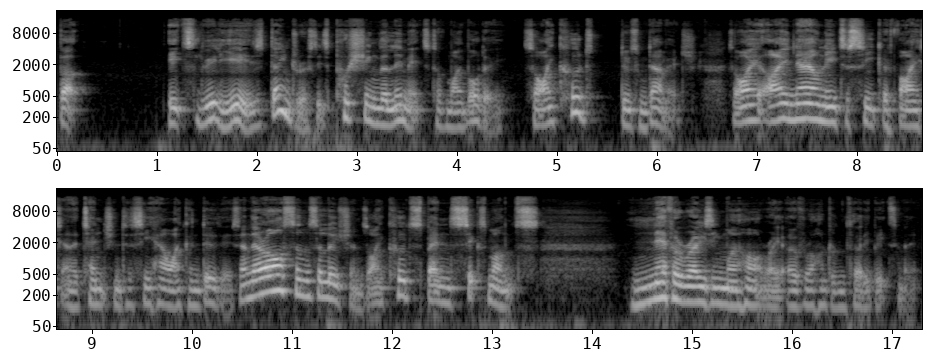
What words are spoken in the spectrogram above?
but it really is dangerous. It's pushing the limits of my body, so I could do some damage. So I, I now need to seek advice and attention to see how I can do this. And there are some solutions. I could spend six months never raising my heart rate over 130 beats a minute.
